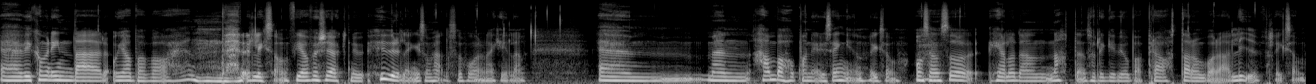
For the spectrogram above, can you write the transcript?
Eh, vi kommer in där och jag bara, vad händer? Liksom. För jag har försökt nu hur länge som helst att få den här killen. Um, men han bara hoppar ner i sängen. Liksom. Och sen så hela den natten så ligger vi och bara pratar om våra liv. Liksom.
